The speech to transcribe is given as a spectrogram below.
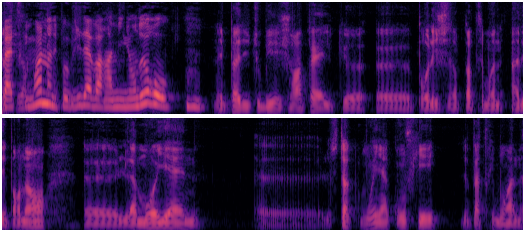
patrimoine. On n'est pas obligé d'avoir un million d'euros. On n'est pas du tout obligé. Je rappelle que pour les gestionnaires de patrimoine indépendants, la moyenne, le stock moyen confié de patrimoine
